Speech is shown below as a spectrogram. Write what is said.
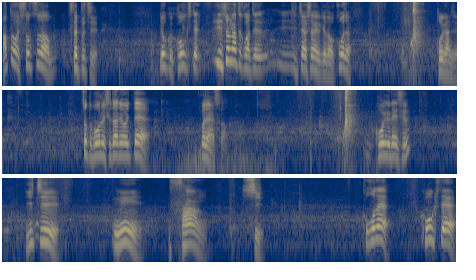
あと一つはステップ値。よくこう来て一緒になってこうやっていっちゃう人がいるけどこうじゃこういう感じ。ちょっとボール左置いてこうじゃないですか。こういう練習？1 2 3 4ここでこう来て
